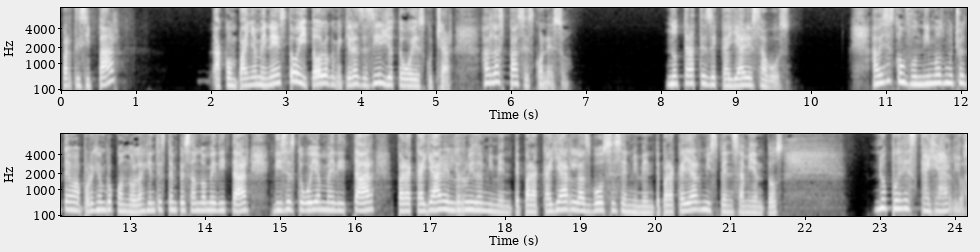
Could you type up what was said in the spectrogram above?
participar. Acompáñame en esto y todo lo que me quieras decir, yo te voy a escuchar. Haz las paces con eso. No trates de callar esa voz. A veces confundimos mucho el tema. Por ejemplo, cuando la gente está empezando a meditar, dices que voy a meditar para callar el ruido en mi mente, para callar las voces en mi mente, para callar mis pensamientos. No puedes callarlos.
